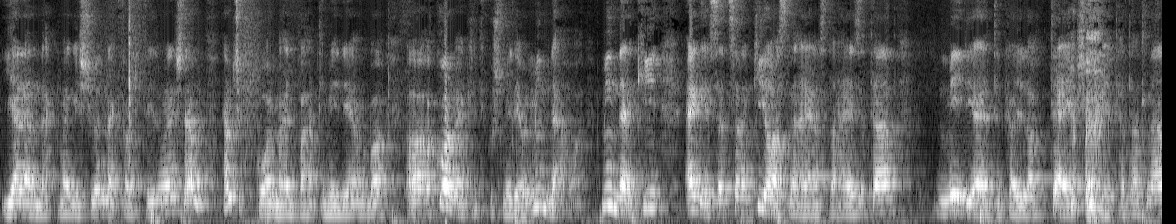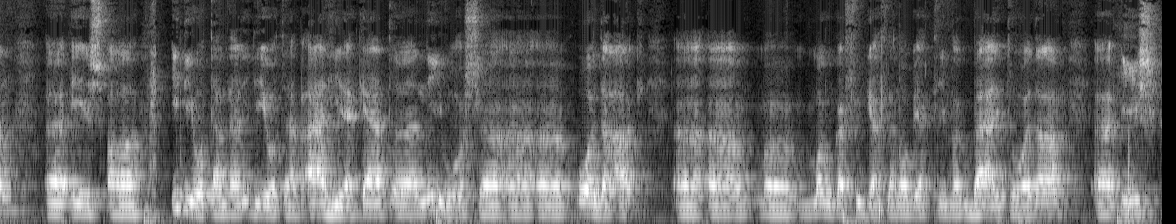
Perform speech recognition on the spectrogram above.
jelennek meg és jönnek fel a Facebookon, és nem, nem csak a kormánypárti médiában, a, a kormánykritikus médiában, mindenhol. Mindenki egész egyszerűen kihasználja ezt a helyzetet, médiaetikailag teljesen védhetetlen, és a idiótábbnál idiótább álhíreket nívós oldalak, magukat független objektívnak beállító oldalak is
